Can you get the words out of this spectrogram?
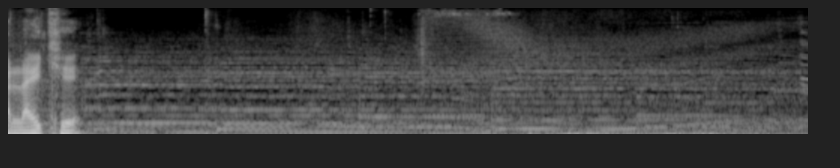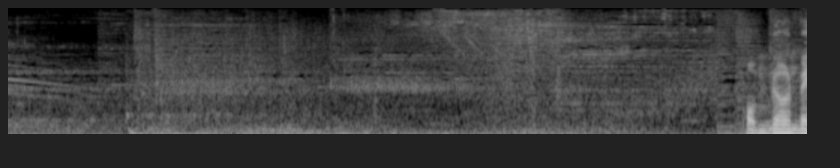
นไร้เขต ผมโดนไป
